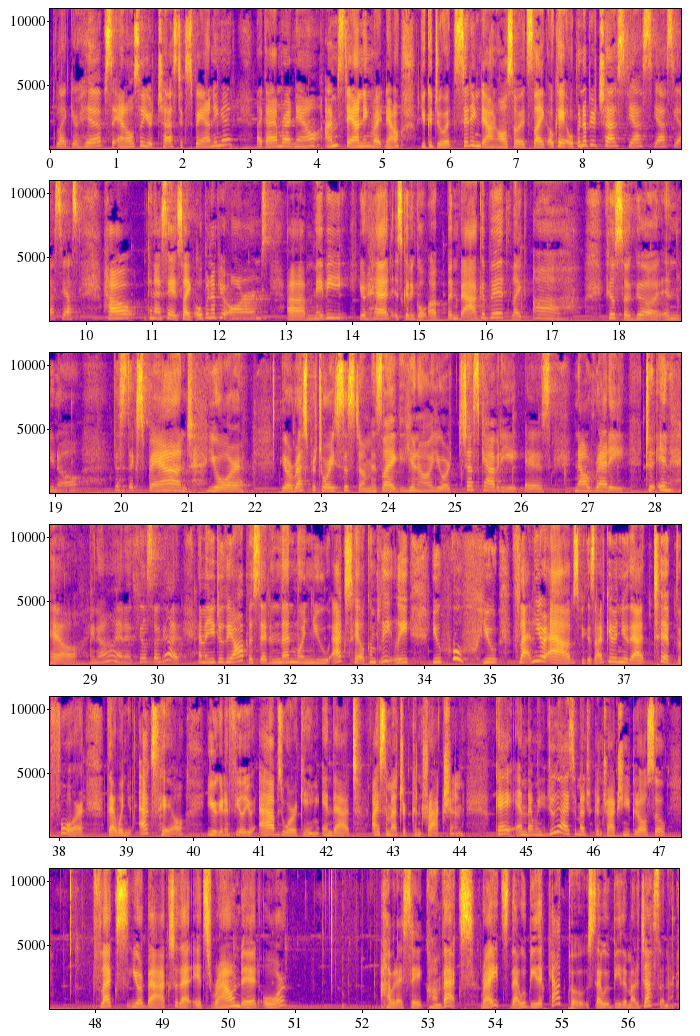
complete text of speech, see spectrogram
like your hips and also your chest expanding it like I am right now. I'm standing right now. You could do it sitting down also. It's like, okay, open up your chest. Yes, yes, yes, yes. How can I say? It's like open up your arms. Um, maybe your head is going to go up and back a bit. Like, ah, feels so good. And, you know, just expand your your respiratory system is like you know your chest cavity is now ready to inhale you know and it feels so good. And then you do the opposite and then when you exhale completely you whew, you flatten your abs because i've given you that tip before that when you exhale you're going to feel your abs working in that isometric contraction okay? And then when you do the isometric contraction you could also flex your back so that it's rounded or how would I say, convex, right? So that would be the cat pose. That would be the Marjasana.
